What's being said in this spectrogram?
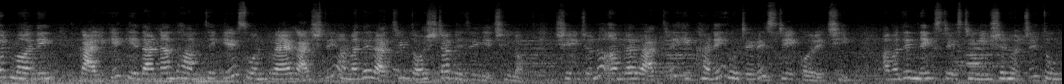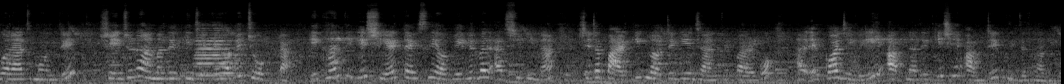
Good morning. কালকে কেদারনাথ ধাম থেকে সোনপ্রয়াগ আসতে আমাদের রাত্রি দশটা বেজে গেছিল। সেই জন্য আমরা রাত্রে এখানেই হোটেলে স্টে করেছি। আমাদের নেক্সট ডেস্টিনেশন হচ্ছে তুঙ্গনাথ মন্দির। সেই জন্য আমাদেরকে যেতে হবে চোপটা এখান থেকে শেয়ার ট্যাক্সি অ্যাভেলেবেল আছে কিনা সেটা পার্কিং লটে গিয়ে জানতে পারব। আর অ্যাকর্ডিংলি আপনাদেরকে সেই আপডেট দিতে থাকব।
